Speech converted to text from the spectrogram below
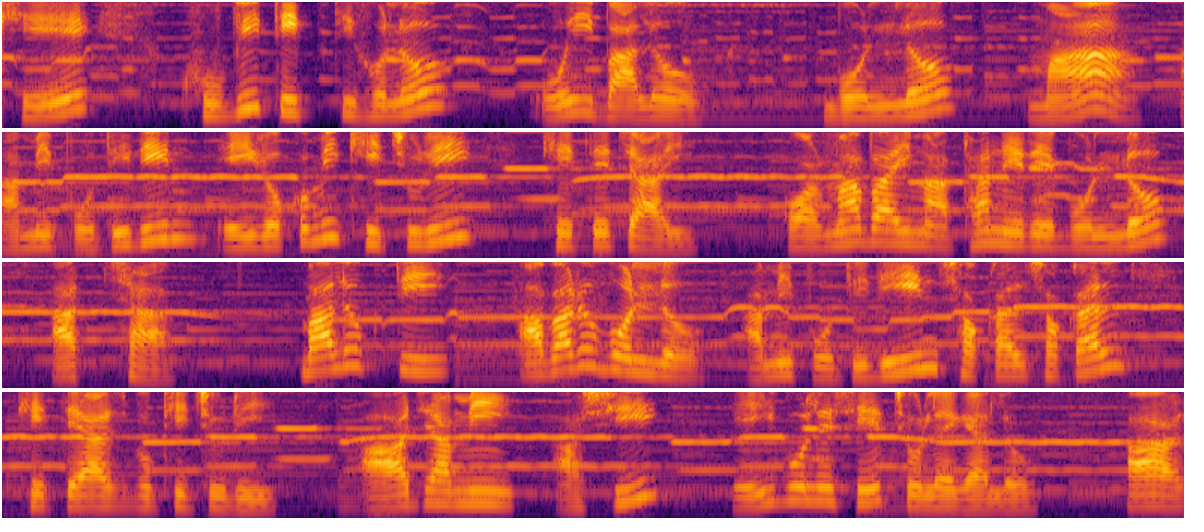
খেয়ে খুবই তৃপ্তি হলো ওই বালক। বলল, মা, আমি প্রতিদিন এই রকমই খিচুড়ি খেতে চাই। কর্মাবাই মাথা নেড়ে বলল আচ্ছা। বালকটি আবারও বলল, আমি প্রতিদিন সকাল সকাল খেতে আসব খিচুড়ি। আজ আমি আসি। এই বলে সে চলে গেল। আর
